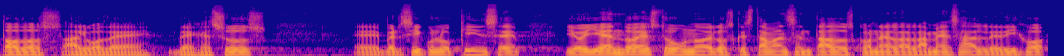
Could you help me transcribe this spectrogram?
todos algo de, Jesús. Eh, versículo 15, y oyendo esto, uno de los que estaban sentados con él a la mesa le dijo,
